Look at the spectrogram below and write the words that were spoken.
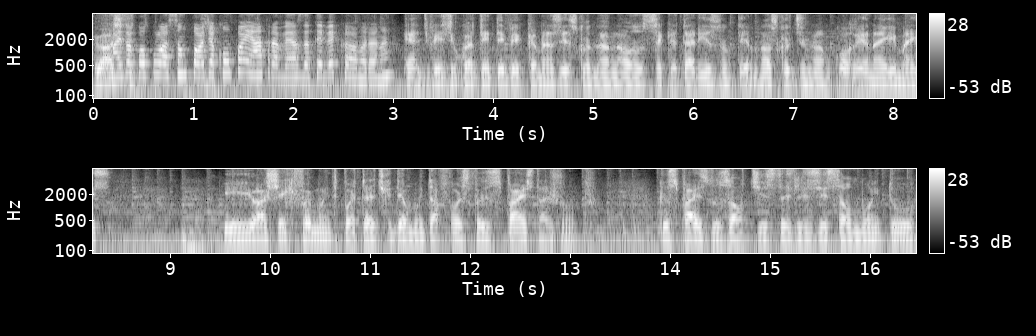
Eu mas a que... população pode acompanhar através da TV Câmara, né? É, de vez em quando tem TV Câmara, às vezes quando nas secretarias não temos. Nós continuamos correndo aí, mas. E eu achei que foi muito importante, que deu muita força, foi os pais estar junto. Porque os pais dos autistas, eles são muito.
